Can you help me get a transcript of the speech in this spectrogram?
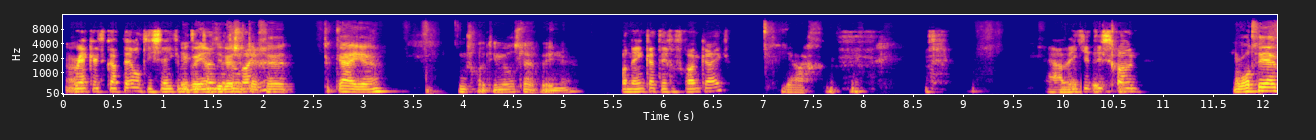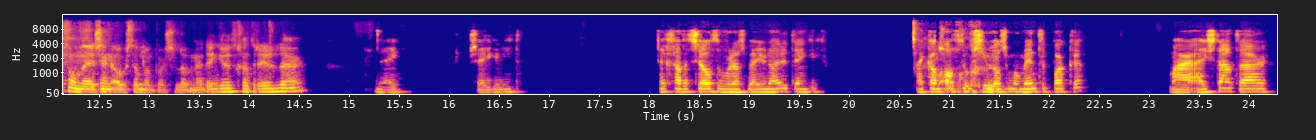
record qua penalty. Zeker Ik met, weet het, nog die met wedstrijd Oranje. tegen Turkije. Toen schoot hij wel slecht binnen. Panenka tegen Frankrijk. Ja. Ja, weet je, het is gewoon... Maar wat vind jij van eh, zijn overstap naar Barcelona? Denk je dat het gaat redden daar? Nee, zeker niet. Het gaat hetzelfde worden als bij United, denk ik. Hij kan af en toe misschien wel zijn momenten pakken. Maar hij staat daar...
